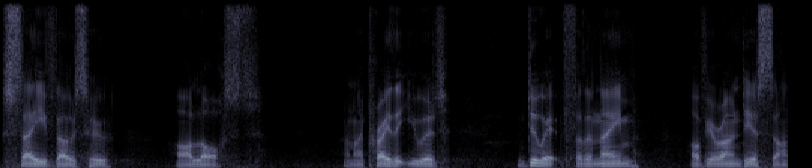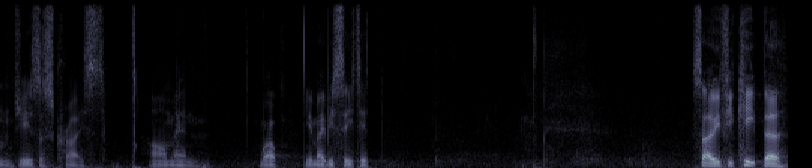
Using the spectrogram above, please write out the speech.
save those who are lost. And I pray that you would do it for the name of your own dear Son, Jesus Christ. Amen. Well, you may be seated. So, if you keep the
